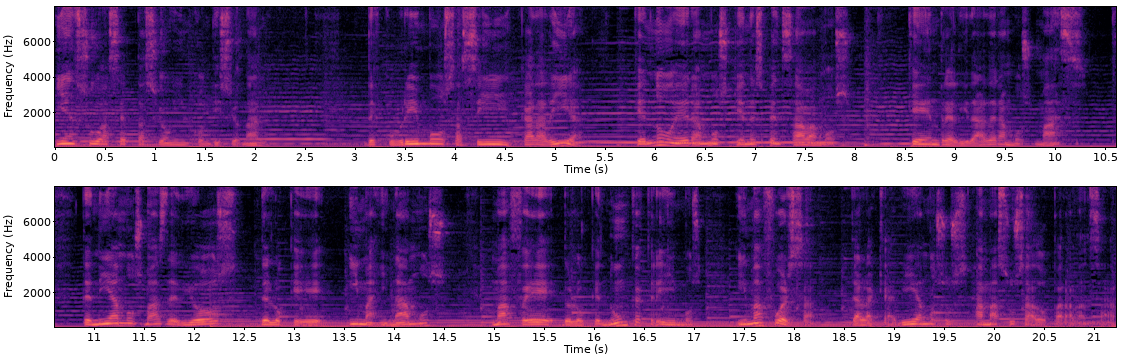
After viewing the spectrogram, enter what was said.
y en su aceptación incondicional. Descubrimos así cada día que no éramos quienes pensábamos, que en realidad éramos más. Teníamos más de Dios de lo que imaginamos, más fe de lo que nunca creímos y más fuerza de la que habíamos jamás usado para avanzar.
